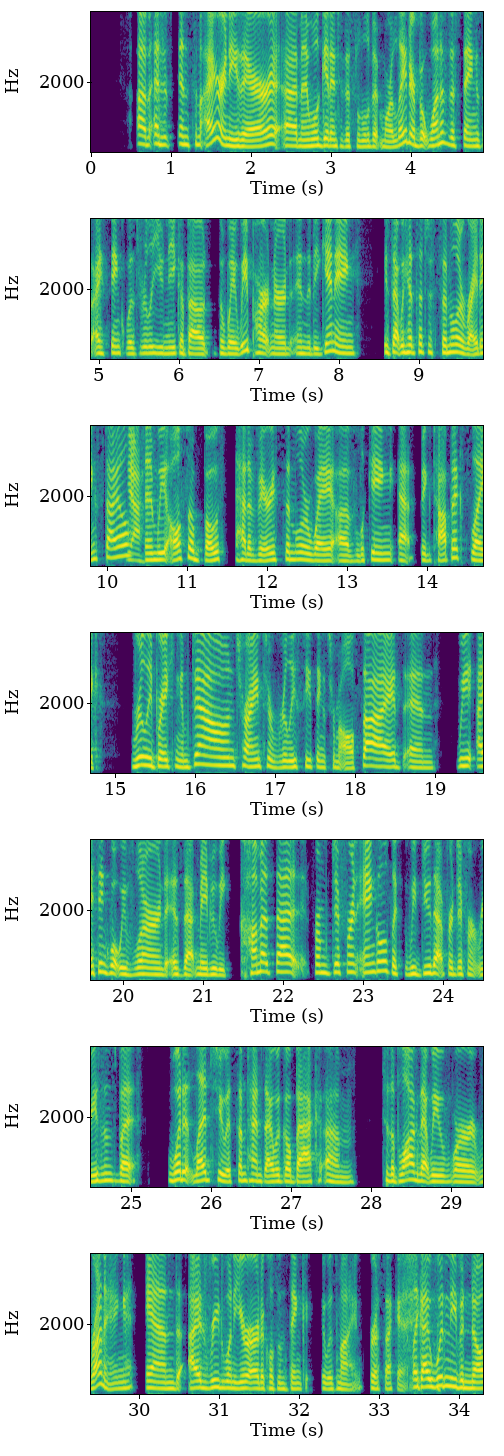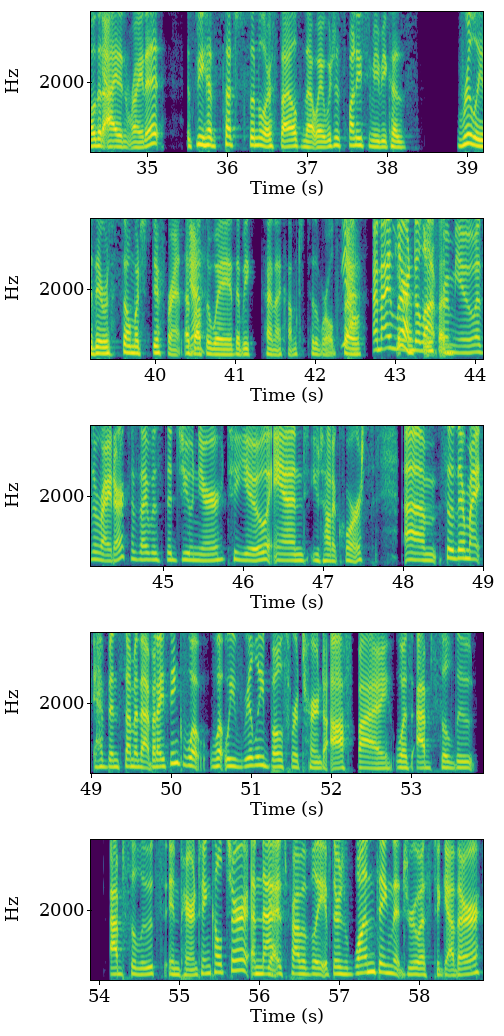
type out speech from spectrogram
Um, and and some irony there, um, and we'll get into this a little bit more later. But one of the things I think was really unique about the way we partnered in the beginning is that we had such a similar writing style, Yeah. and we also both had a very similar way of looking at big topics, like really breaking them down, trying to really see things from all sides. And we, I think, what we've learned is that maybe we come at that from different angles, like we do that for different reasons, but what it led to is sometimes I would go back um, to the blog that we were running and I'd read one of your articles and think it was mine for a second. Like I wouldn't even know that I didn't write it. It's we had such similar styles in that way, which is funny to me because really there was so much different about Yeah. the way that we kind of come to, the world. So yeah. And I learned it's a lot fun. from you as a writer because I was the junior to you and you taught a course. Um, so there might have been some of that. But I think what, what we really both were turned off by was absolute absolutes in parenting culture. And that is Yes. probably, if there's one thing that drew us together,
